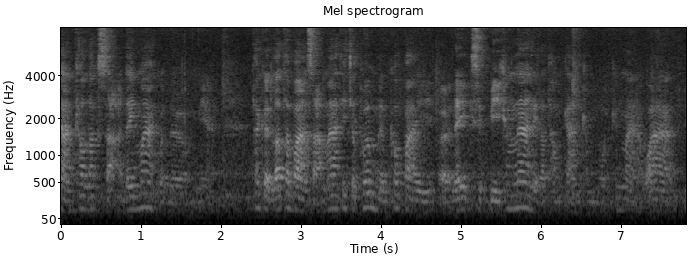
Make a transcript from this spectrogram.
การเข้ารักษาได้มากกว่าเดิมเนี่ยถ้าเกิดรัฐบาลสามารถที่จะเพิ่มเงินเข้าไปในอีก 10 ปีข้างหน้าเนี่ยเราทำการคำนวณขึ้นมาว่าใน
